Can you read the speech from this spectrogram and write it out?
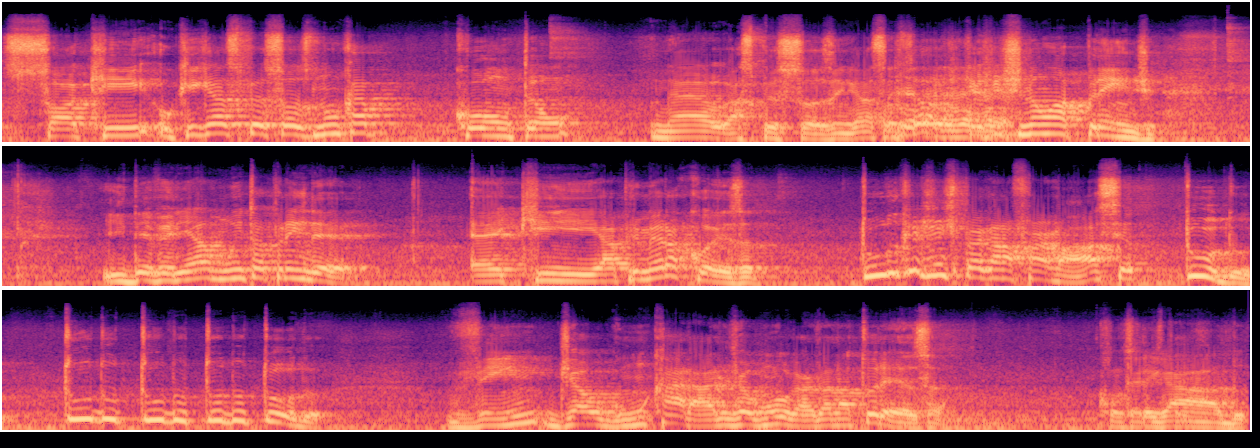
Só que o que, que as pessoas nunca contam, né? As pessoas, é engraçado, o que a gente não aprende e deveria muito aprender é que a primeira coisa, tudo que a gente pega na farmácia, tudo, tudo, tudo, tudo, tudo, vem de algum caralho, de algum lugar da natureza. Com tá ligado?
